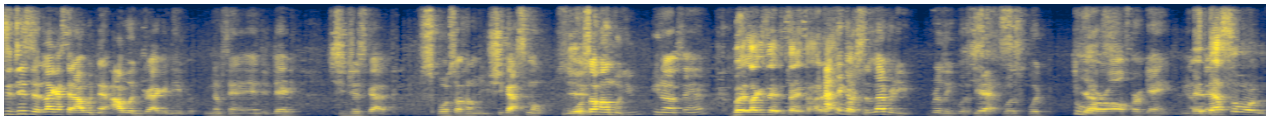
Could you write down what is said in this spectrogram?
to just like I said, I wouldn't, I wouldn't drag it either. You know what I'm saying? At the end of the day, she just got sports will humble you. She got smoke. Sports Yeah. will humble you. You know what I'm saying? But like I said, the same time, I think her celebrity really was Yes. was what threw Yes. her off her game. You know what and that's on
